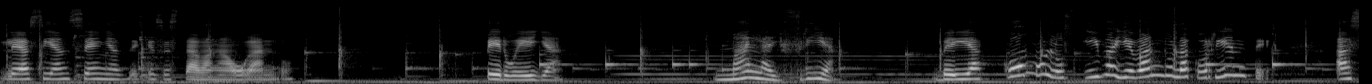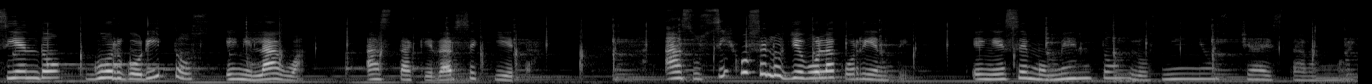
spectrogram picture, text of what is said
le hacían señas de que se estaban ahogando. Pero ella, mala y fría, veía cómo los iba llevando la corriente haciendo gorgoritos en el agua hasta quedarse quieta. A sus hijos se los llevó la corriente. En ese momento los niños ya estaban muertos.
